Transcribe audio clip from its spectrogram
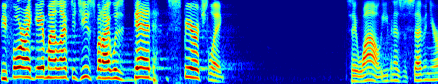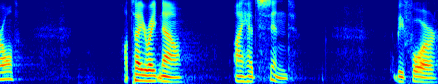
before I gave my life to Jesus, but I was dead spiritually. Say, wow, even as a seven year old? I'll tell you right now, I had sinned before,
